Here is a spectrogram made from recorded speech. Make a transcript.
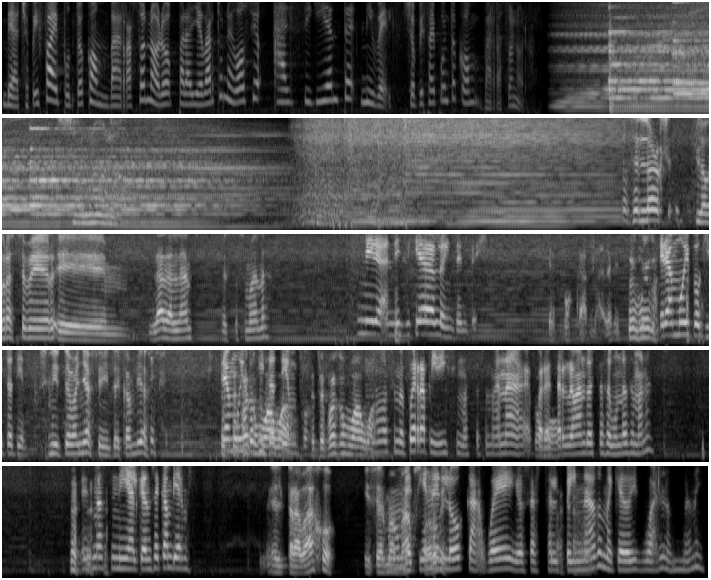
Ve a shopify.com barra sonoro para llevar tu negocio al siguiente nivel. Shopify.com barra sonoro. Sonoro. Entonces, Lorx, ¿lograste ver eh, La La Land esta semana? Mira, ni siquiera lo intenté. Qué poca madre. Era muy poquito tiempo. Si ni te bañaste ni te cambiaste. Era te muy poquito tiempo. Se te fue como agua. No, se me fue rapidísimo esta semana para estar grabando esta segunda semana. Es más, ni alcancé a cambiarme. El trabajo y ser No, mamá. me pues, tiene loca, güey. O sea, hasta el Ah, peinado me quedó igual, no mames.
